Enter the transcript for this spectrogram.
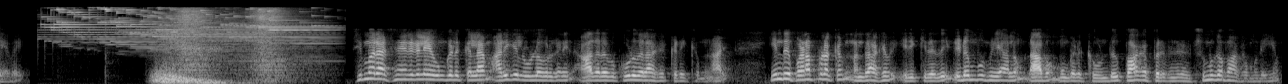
தேவை. சிம்மராசினியர்களே உங்களுக்கெல்லாம் அருகில் உள்ளவர்களின் ஆதரவு கூடுதலாக கிடைக்கும் நாள். இன்று பணப்புழக்கம் நன்றாகவே இருக்கிறது. இடம்புமையாலும் லாபம் உங்களுக்கு உண்டு. பாகப்பிரிவினர்கள் சுமூகமாக முடியும்.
